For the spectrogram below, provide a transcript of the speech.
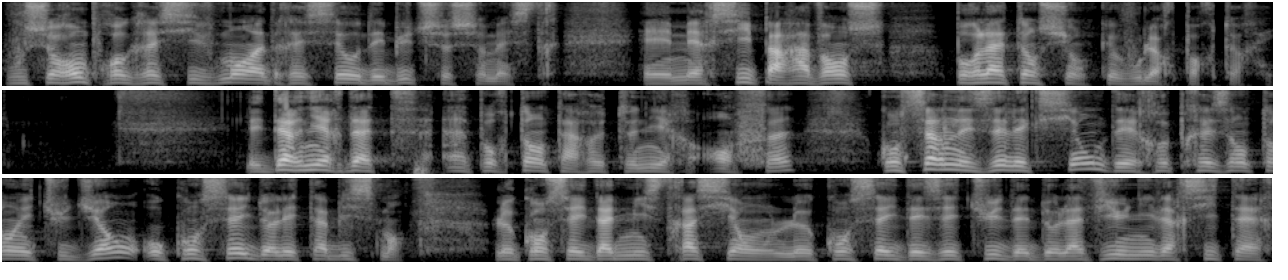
vous seront progressivement adressées au début de ce semestre. Et merci par avance pour l'attention que vous leur porterez. Les dernières dates importantes à retenir enfin concernent les élections des représentants étudiants au conseil de l'établissement, le conseil d'administration, le conseil des études et de la vie universitaire,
